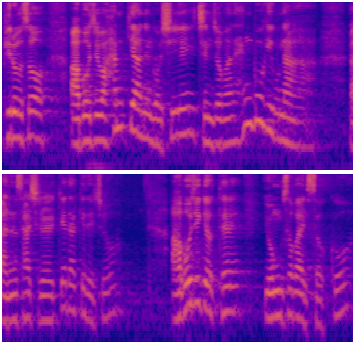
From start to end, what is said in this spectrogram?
비로소 아버지와 함께하는 것이 진정한 행복이구나 라는 사실을 깨닫게 되죠. 아버지 곁에 용서가 있었고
